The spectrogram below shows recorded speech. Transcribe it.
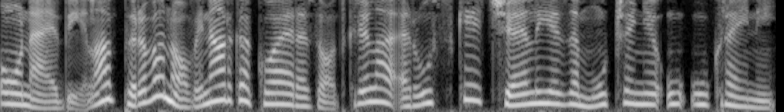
Ona je bila prva novinarka koja je razotkrila ruske ćelije za mučenje u Ukrajini.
